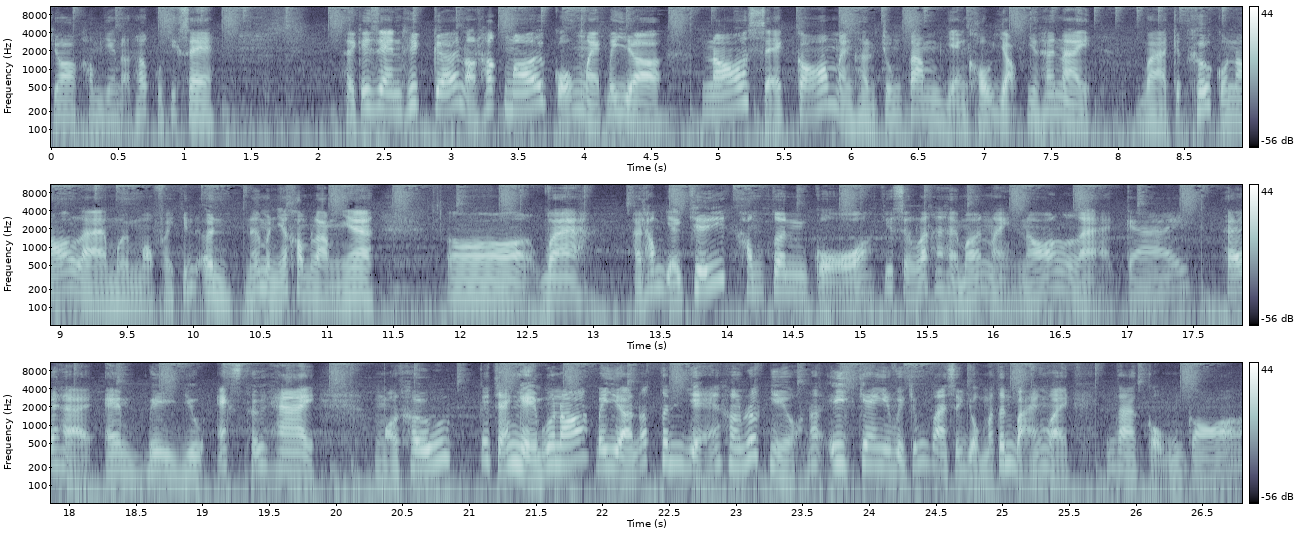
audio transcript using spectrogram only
cho không gian nội thất của chiếc xe thì cái gen thiết kế nội thất mới của Mạc bây giờ nó sẽ có màn hình trung tâm dạng khổ dọc như thế này. Và kích thước của nó là 11,9 inch nếu mình nhớ không lầm nha. Ờ, và hệ thống giải trí thông tin của chiếc xe thế hệ mới này nó là cái thế hệ MBUX thứ hai. Mọi thứ cái trải nghiệm của nó bây giờ nó tinh giản hơn rất nhiều nó y chang như việc chúng ta sử dụng máy tính bảng vậy. Chúng ta cũng có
